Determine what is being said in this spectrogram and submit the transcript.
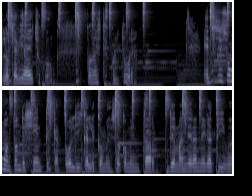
lo que había hecho con, con esta escultura. Entonces un montón de gente católica le comenzó a comentar de manera negativa,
